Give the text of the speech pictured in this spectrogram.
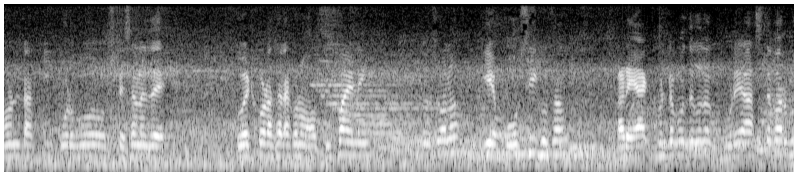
ঘণ্টা কি করব স্টেশনেতে। ওয়েট করা ছাড়া কোনো উপায় নেই। তো চলো গিয়ে বসি কোথাও। আর এক ঘণ্টার মধ্যে কোথাও ঘুরে আসতে পারব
